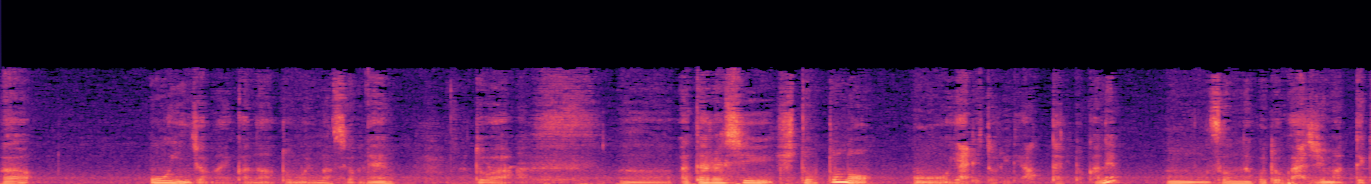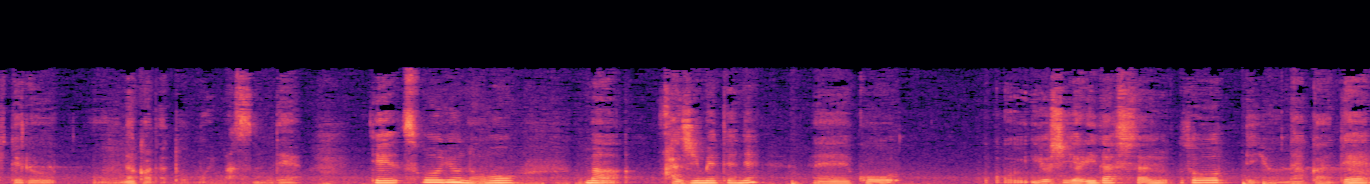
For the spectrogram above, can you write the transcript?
が多いんじゃないかなと思いますよね。あとは、うん、新しい人とのやり取りであったりとかね、うん、そんなことが始まってきてる中だとますんで。でそういうのをまあ始めてね、えー、こうよしやりだしたぞっていう中で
